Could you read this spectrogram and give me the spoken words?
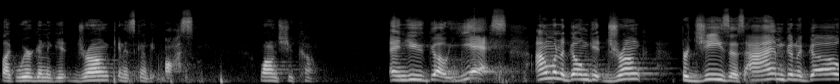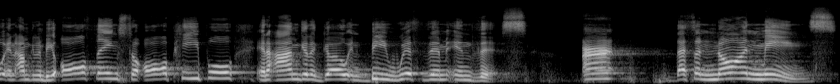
Like we're going to get drunk, and it's going to be awesome. Why don't you come? And you go, Yes, I'm to go and get drunk for Jesus. I'm going to go and I'm to be all things to all people, and I'm to go and be with them in this. That's a non means.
